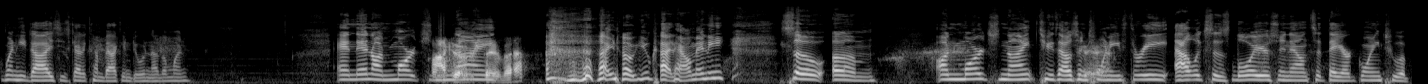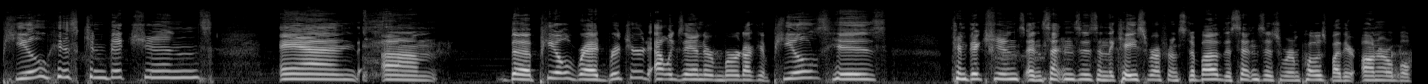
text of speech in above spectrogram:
when he dies, he's got to come back and do another one. And then on March I 9th. I know you got how many? So, um, on March 9th, 2023, Alex's lawyers announced that they are going to appeal his convictions. And um, the appeal read Richard Alexander Murdaugh appeals his convictions and sentences in the case referenced above. The sentences were imposed by the Honorable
